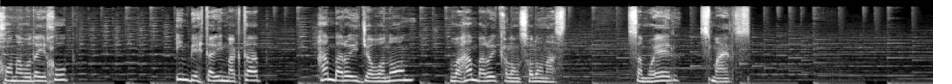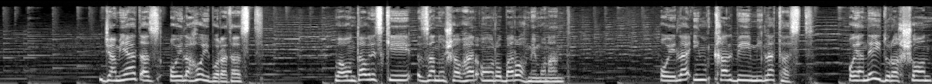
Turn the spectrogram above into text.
хонаводаи хуб ин беҳтарин мактаб ҳам барои ҷавонон ва ҳам барои калонсолон аст самуэл смайлс ҷамъият аз оилаҳо иборат аст ва он таврест ки зану шавҳар онро ба роҳ мемонанд оила ин қалби миллат аст. Ояндаи дурахшон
